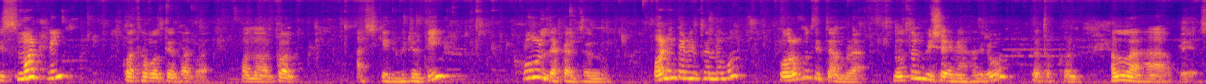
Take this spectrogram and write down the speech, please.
স্মার্টলি কথা বলতে পারবা। অনর্গল, আজকের ভিডিওটি ফুল দেখার জন্য অনেক অনেক ধন্যবাদ। পরবর্তীতে আমরা নতুন বিষয় নিয়ে হাজির হব। ততক্ষণ আল্লাহ হাফেজ।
